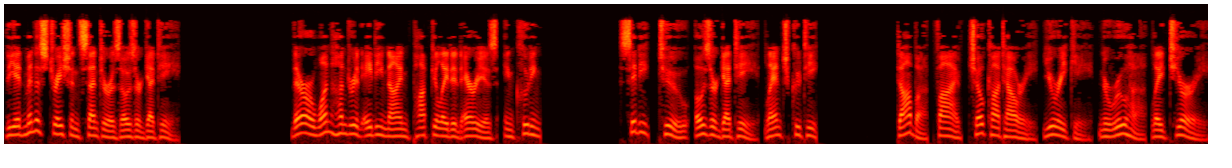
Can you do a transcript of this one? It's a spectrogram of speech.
The administration center is Ozurgeti. There are 189 populated areas, including City, 2, Ozurgeti, Lanchkhuti Daba, 5, Chokhatauri, Ureki, Naruha, Layturi,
